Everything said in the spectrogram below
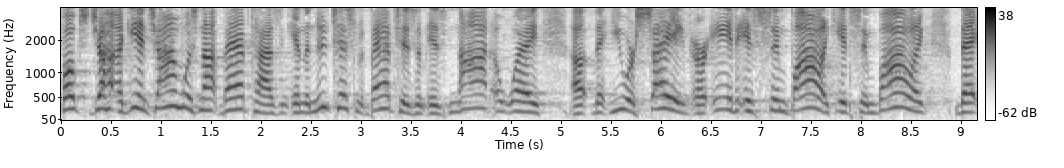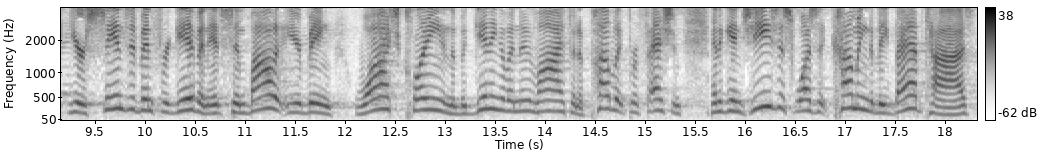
Folks, John, again, John was not baptizing. In the New Testament, baptism is not a way uh, that you are saved, or it is symbolic. It's symbolic that your sins have been forgiven. It's symbolic that you're being washed clean in the beginning of a new life in a public profession. And again, Jesus wasn't coming to be baptized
